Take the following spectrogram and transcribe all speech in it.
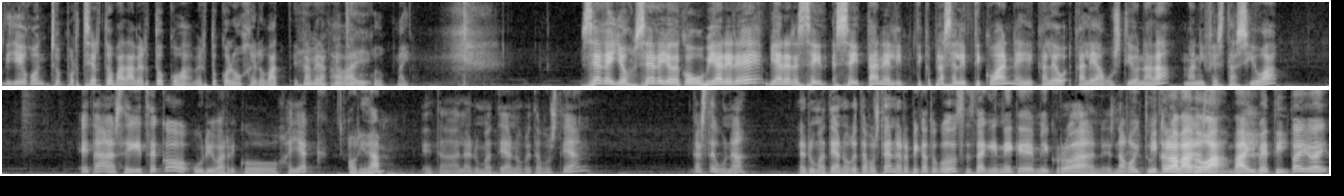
DJ Gontxo, por cierto, bada bertokoa, bertoko lonjero bat, eta Mm, berak ah, pintxo bai. du. Bai. Ze gehiago, ze gehiago deko gu bihar ere, bihar ere zei, zeitan eliptik, plaza eliptikoan e, kale, kalea guztiona da, manifestazioa, Eta segitzeko Uribarriko jaiak. Hori da. Eta larun batean hogeta bostean, gazteguna. Larun batean hogeta bostean, errepikatuko duz, ez dakit nik eh, mikroan, ez nagoituta. Mikroa badoa, bai, beti. Bai, bai.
